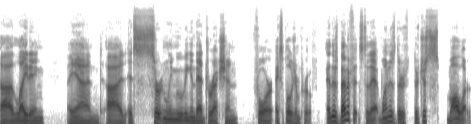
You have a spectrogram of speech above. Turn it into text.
uh, lighting, and uh, it's certainly moving in that direction for explosion proof. And there's benefits to that. One is they're they're just smaller,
